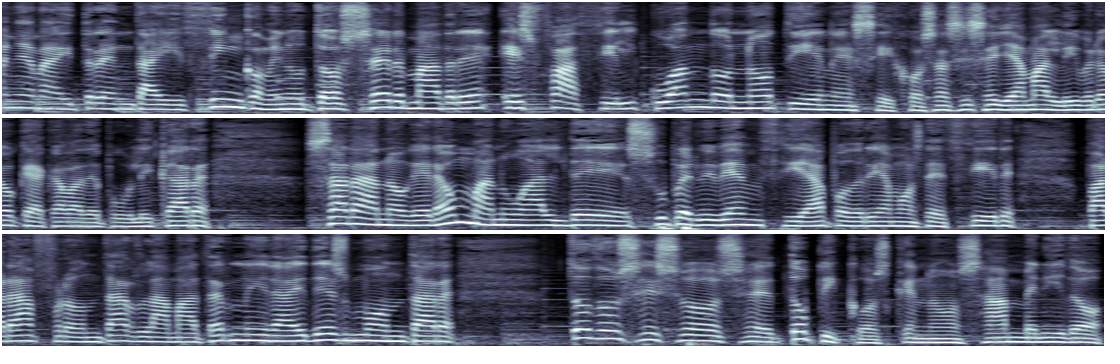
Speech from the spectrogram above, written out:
Mañana y 35 minutos. Ser madre es fácil cuando no tienes hijos. Así se llama el libro que acaba de publicar Sara Noguera, un manual de supervivencia, podríamos decir, para afrontar la maternidad y desmontar todos esos eh, tópicos que nos han venido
